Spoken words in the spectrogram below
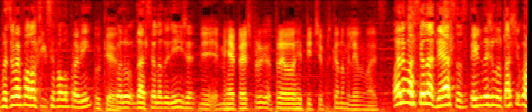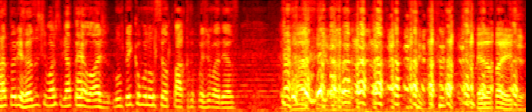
Você vai falar o que, que você falou pra mim? O quê? Quando, da cena do ninja? Me, me repete pra, pra eu repetir, porque eu não me lembro mais. Olha uma cena dessa, você termina de lutar, chega o Hattori Hanzo e te mostra o gato relógio. Não tem como não ser otaku depois de uma dessa. Ah, sim, é. Exatamente.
